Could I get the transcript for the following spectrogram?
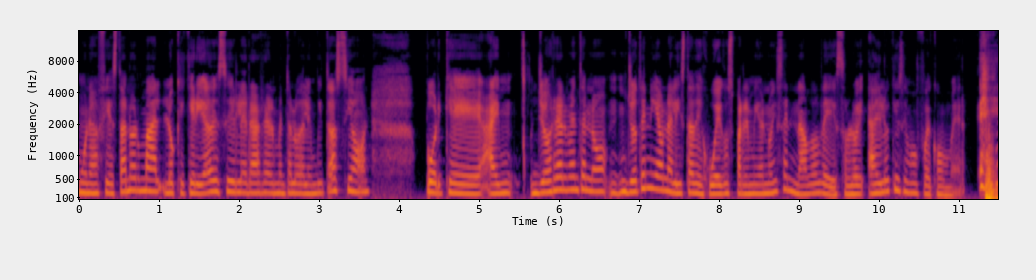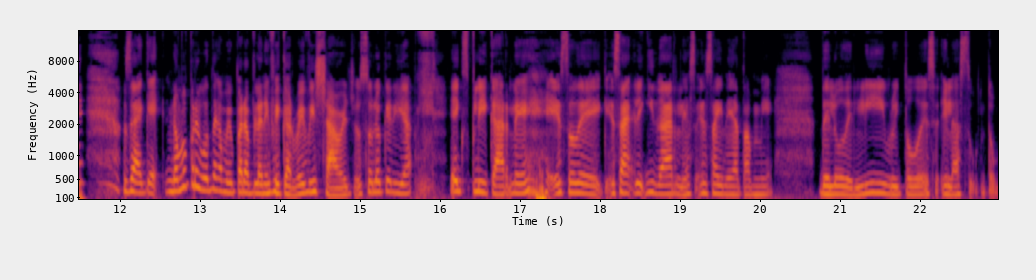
una fiesta normal, lo que quería decirle era realmente lo de la invitación, porque hay, yo realmente no, yo tenía una lista de juegos para el mío, no hice nada de eso, ahí lo que hicimos fue comer. o sea que no me pregunten a mí para planificar baby shower, yo solo quería explicarle eso de esa, y darles esa idea también de lo del libro y todo ese, el asunto.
